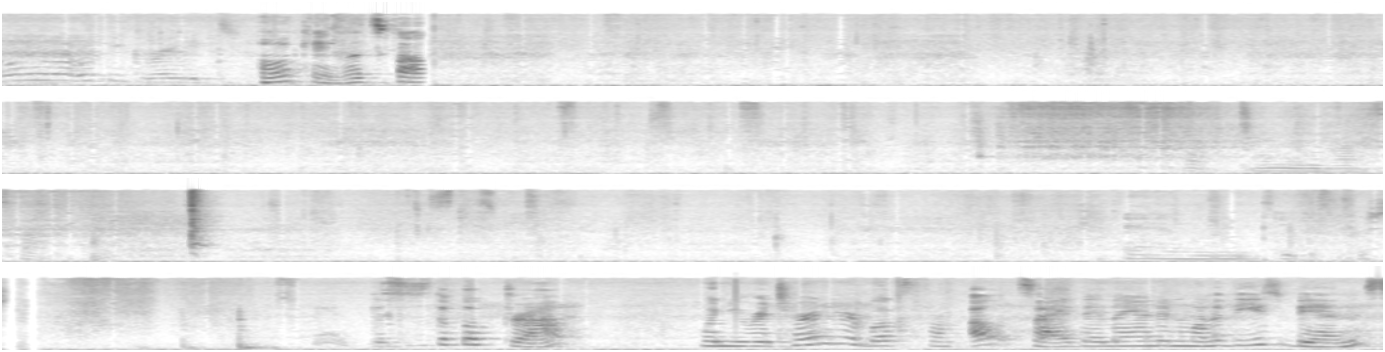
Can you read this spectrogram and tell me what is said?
that would be great. Okay, let's follow. I'm in the wrong spot. And it was pushed. This is the book drop. When you return your books from outside, they land in one of these bins.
